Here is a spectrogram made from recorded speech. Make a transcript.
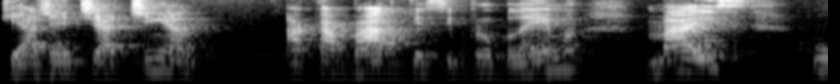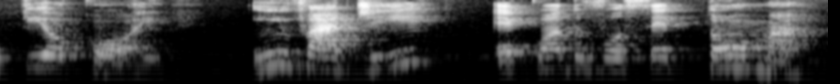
que a gente já tinha acabado com esse problema, mas o que ocorre? Invadir é quando você toma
